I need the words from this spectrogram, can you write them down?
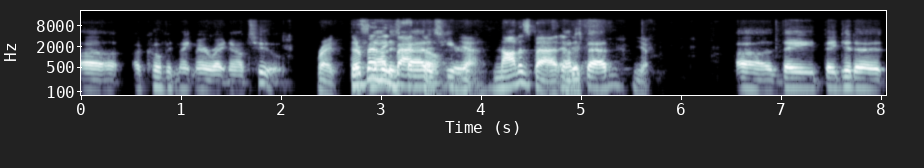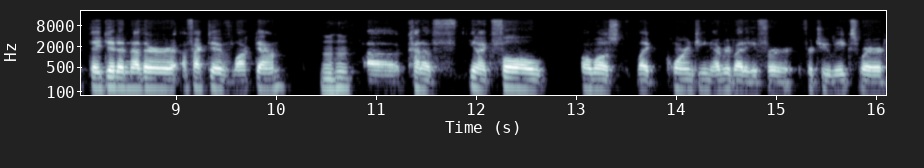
uh, a COVID nightmare right now too. right. They're It's not bending as back bad though. as here. Yeah, not as bad. It's not as bad. Yep. Uh, they they did a they did another effective lockdown, mhm. uh, kind of you know like full almost like quarantine everybody for for two weeks where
